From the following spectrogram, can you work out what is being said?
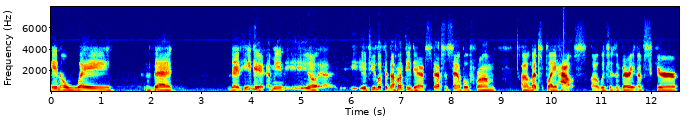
in a way that that he did. I mean, you know, uh, if you look at the Humpty Dance, that's a sample from uh, Let's Play House, uh, which is a very obscure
